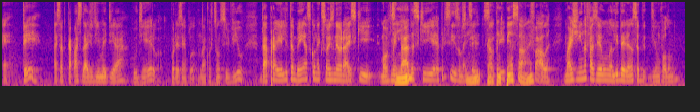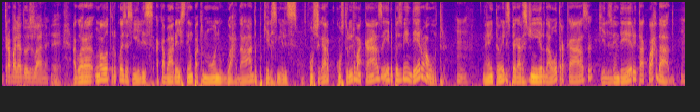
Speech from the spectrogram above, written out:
é, ter essa capacidade de mediar o dinheiro, por exemplo, na construção civil, dá para ele também as conexões neurais que movimentadas Sim. que é preciso, né? Sim, o cara tem que pensar, né? Fala. Imagina fazer uma liderança de, de um volume de trabalhadores lá, né? É. Agora, uma outra coisa assim, eles acabaram, eles têm um patrimônio guardado, porque eles, assim, eles conseguiram construir uma casa e depois venderam a outra. Hum. Né? Então eles pegaram esse dinheiro da outra casa que eles venderam e está guardado. Uhum.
